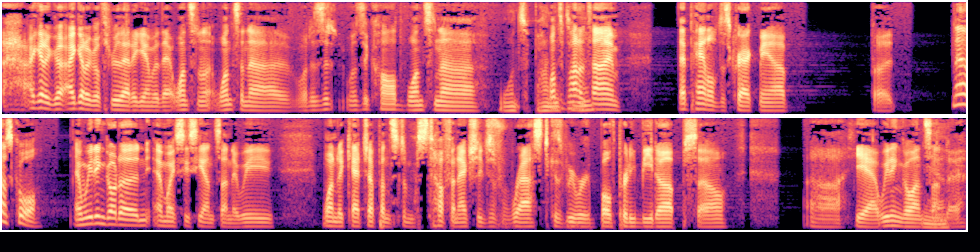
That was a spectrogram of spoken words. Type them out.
I gotta go. I gotta go through that again with that once in a, once in a what is it? What's it called? Once in a Once upon once a upon time, a time. That panel just cracked me up. But that was cool. And we didn't go to NYCC on Sunday. We wanted to catch up on some stuff and actually just rest because we were both pretty beat up. So uh, yeah, we didn't go on Yeah. Sunday.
